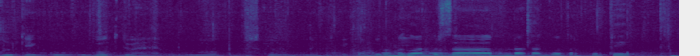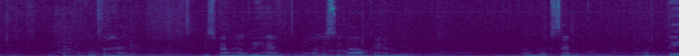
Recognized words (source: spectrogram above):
उनकी गोत्र जो है वो भगवान बिरसा मुंडा का गोत्र पूर्ति गोत्र है। इसमें हम लोग भी हैं और इसी गाँव के हम भी। हम लोग से कुर्ती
